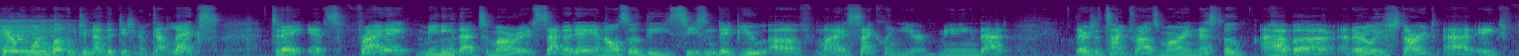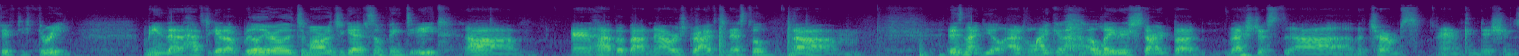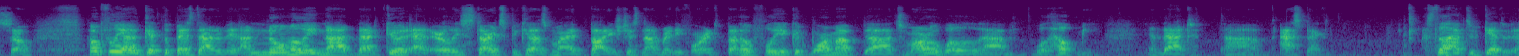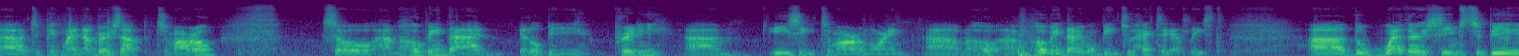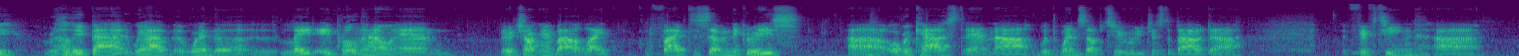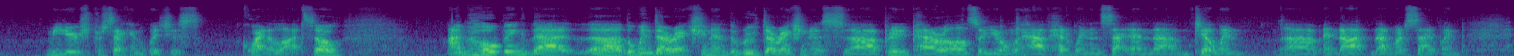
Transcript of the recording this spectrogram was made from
Hey everyone, welcome to another edition of Got Legs. Today it's Friday, meaning that tomorrow it's Saturday and also the season debut of my cycling year, meaning that there's a time trial tomorrow in Næstved. I have a, an early start at 8.53, meaning that I have to get up really early tomorrow to get something to eat um, and have about an hour's drive to Næstved. Um, it isn't ideal. I'd like a, a later start, but that's just uh, the terms and conditions. So hopefully I'll get the best out of it. I'm normally not that good at early starts because my body's just not ready for it. But hopefully a good warm up uh, tomorrow will um, will help me in that um, aspect. I still have to get uh, to pick my numbers up tomorrow, so I'm hoping that it'll be pretty. Um, easy tomorrow morning. Um, I am hoping that it won't be too hectic at least. Uh, the weather seems to be really bad. We have we're in the late April now, and they're talking about like five to seven degrees, uh, overcast, and uh, with winds up to just about uh, 15 uh, meters per second, which is quite a lot. So I'm hoping that uh, the wind direction and the route direction is uh, pretty parallel, so you only have headwind and, side and um, tailwind, uh, and not that much side wind.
